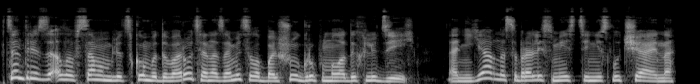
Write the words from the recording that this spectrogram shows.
В центре зала, в самом людском водовороте, она заметила большую группу молодых людей. Они явно собрались вместе не случайно,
